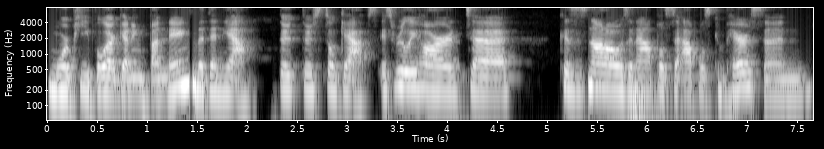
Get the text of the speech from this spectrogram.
more people are getting funding. But then, yeah, there, there's still gaps. It's really hard to because it's not always an apples to apples comparison.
